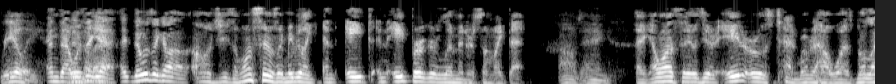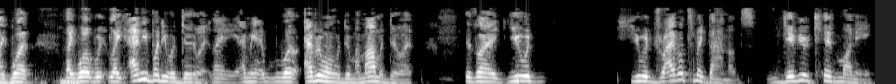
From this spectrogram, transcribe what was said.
Really? And that was like, know yeah, there was like a, oh geez, I want to say it was like maybe like an eight, an eight burger limit or something like that. Oh, dang. Like I want to say it was either eight or it was ten, whatever the hell it was. But like what, like what, we, like anybody would do it. Like I mean, what everyone would do. My mom would do it. Is like you would, you would drive up to McDonald's, give your kid money,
